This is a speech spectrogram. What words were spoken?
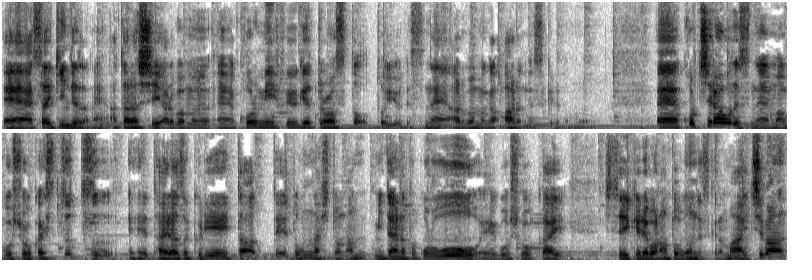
えー、最近出たね、新しいアルバム、えー、Call Me If You Get Lost というですね、アルバムがあるんですけれども、えー、こちらをですね、まあ、ご紹介しつつ、えー、タイラ・ザ・クリエイターってどんな人なんみたいなところを、えー、ご紹介していければなと思うんですけど、まあ一番、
